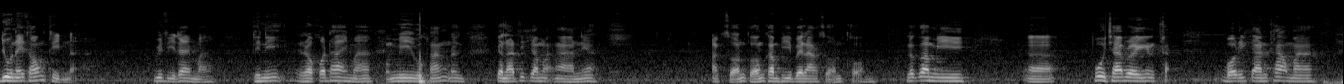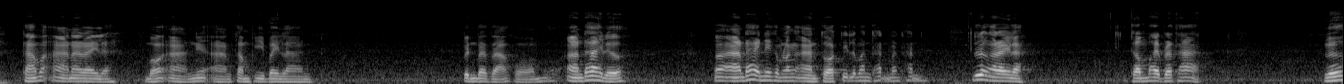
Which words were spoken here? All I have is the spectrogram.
อยู่ในท้องถิ่นน่ะวิธีได้มา ทีนี้เราก็ได้มามีอยู่ครั้งหนึ่งขณะที่กำลังอ่านเนี่ยอักษรของคัมภีร์ใบลานอักษรของ แล้วก็มีผู้ใช้บริการบริการเข้ามา ถามว่าอ่านอะไรล่ะบอกอ่านเนี่ยอ่านคัมภีร์ใบลาน เป็นภาษาขอมอ่านได้เหรออ่านได้เนี่ยกำลังอ่านต่อติละบรรทัดบรรทัดเรื่องอะไรล่ะคำไหว้พระธาตุเหรอ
